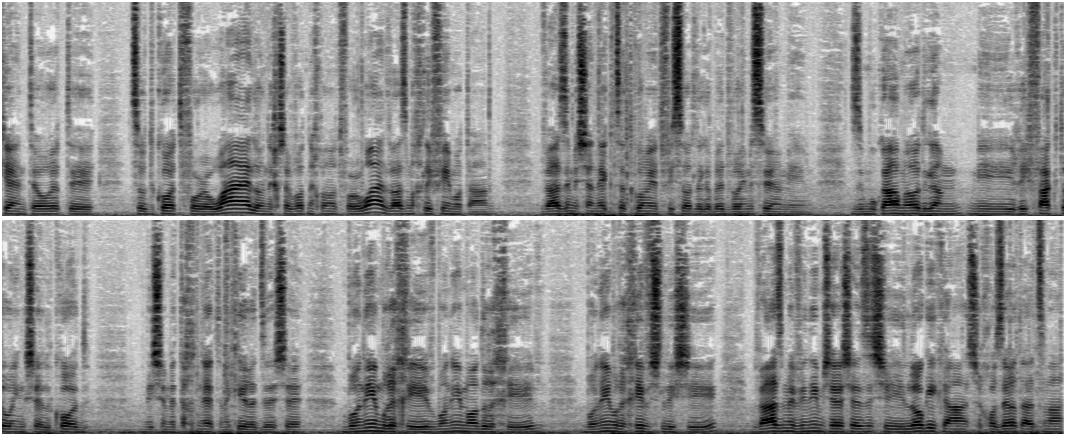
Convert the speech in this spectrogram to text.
כן, תיאוריות uh, צודקות for a while, או נחשבות נכונות for a while, ואז מחליפים אותן, ואז זה משנה קצת כל מיני תפיסות לגבי דברים מסוימים. זה מוכר מאוד גם מריפקטורינג של קוד, מי שמתכנת מכיר את זה, שבונים רכיב, בונים עוד רכיב, בונים רכיב שלישי, ואז מבינים שיש איזושהי לוגיקה שחוזרת על עצמה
